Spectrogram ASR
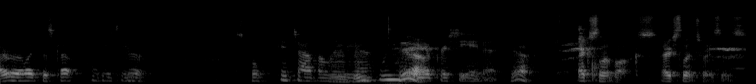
I really like this cup. I do too. Yeah. It's cool. Good job, Olivia. Mhm. We Yeah. really appreciate it. Yeah. Excellent box. Excellent choices.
